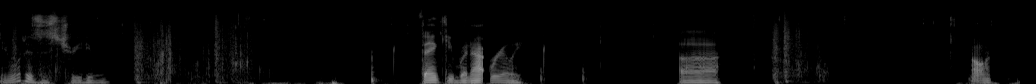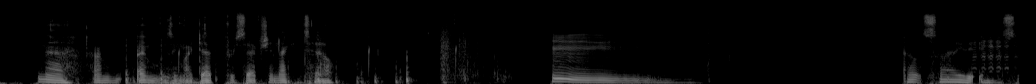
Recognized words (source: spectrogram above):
And what is this tree doing? Thank you, but not really. Uh. Oh, nah, I'm I'm losing my depth perception. I can tell. Hmm. Outside, inside.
